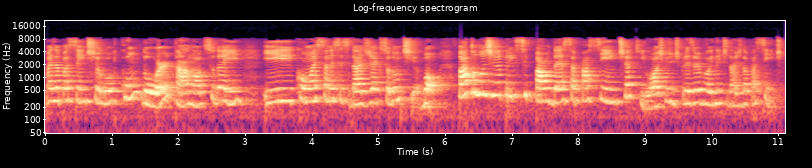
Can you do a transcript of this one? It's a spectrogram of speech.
mas a paciente chegou com dor, tá? Anote isso daí e com essa necessidade de exodontia. Bom, patologia principal dessa paciente aqui, lógico que a gente preservou a identidade da paciente.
